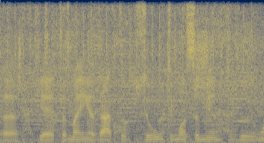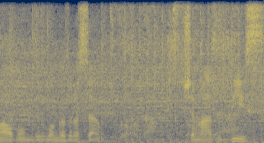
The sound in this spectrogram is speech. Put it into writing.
uh, que é também a data do seu último lançamento de um álbum de longa duração chamado This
